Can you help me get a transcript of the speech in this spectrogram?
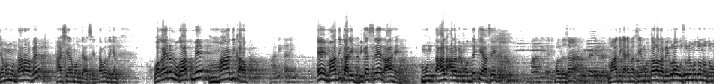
যেমন মুনতাহাল আরবের হাসিয়ার মধ্যে আছে। তারপর দেখেন, ওয়াগাইর লুগাত মে মা আদি কারব। এই মাদি কারিব বিকাশ রে রাহে। মুনতাহাল আরবের মধ্যে কি আছে? বলতেছে না? মাদি কারিব আছে। মুনতাহাল আরব, এগুলো উসুলের মধ্যে অন্যতম।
